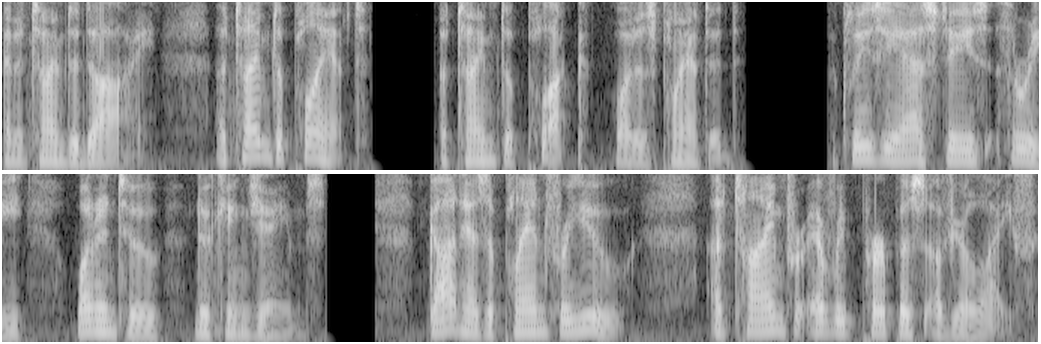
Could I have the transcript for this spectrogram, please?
and a time to die, a time to plant, a time to pluck what is planted. Ecclesiastes 3 1 and 2, New King James. God has a plan for you, a time for every purpose of your life,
